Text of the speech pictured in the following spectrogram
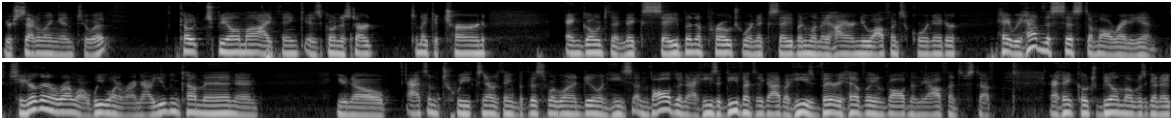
You're settling into it. Coach Bielema, I think, is going to start to make a turn and go into the Nick Saban approach, where Nick Saban, when they hire a new offensive coordinator, hey, we have the system already in. So you're going to run what we want to run. Now you can come in and, you know, add some tweaks and everything, but this is what we want to do. And he's involved in that. He's a defensive guy, but he's very heavily involved in the offensive stuff. And I think Coach Bielema was going to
